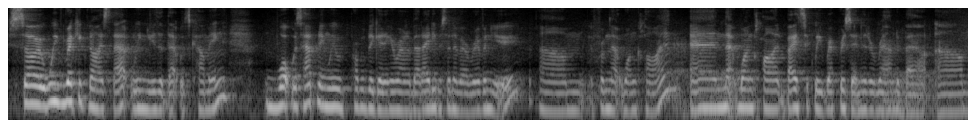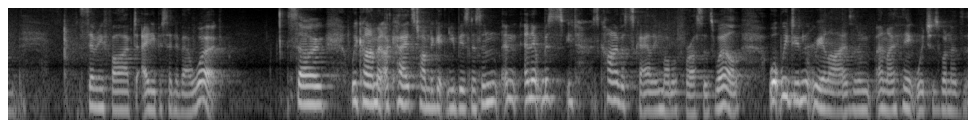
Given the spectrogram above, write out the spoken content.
So we recognised that. We knew that that was coming. What was happening? We were probably getting around about eighty percent of our revenue um, from that one client, and that one client basically represented around about um, seventy-five to eighty percent of our work. So we kind of went, okay, it's time to get new business. And, and, and it was know, it's kind of a scaling model for us as well. What we didn't realise, and, and I think which is one of the,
